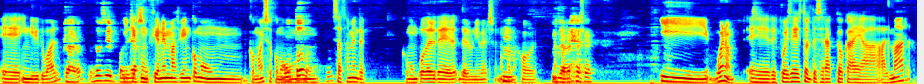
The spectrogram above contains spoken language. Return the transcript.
eh, individual Claro, eso sí, y podría que ser. funcionen más bien como un como eso, como, Como un un, todo. exactamente, como un poder de- del universo, nunca Mm. mejor. Mejor. Y bueno, eh, después de esto el tercer acto cae a- al mar,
